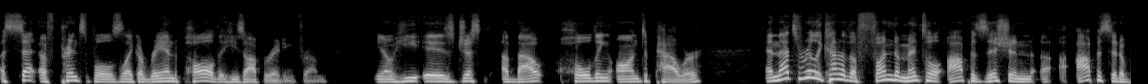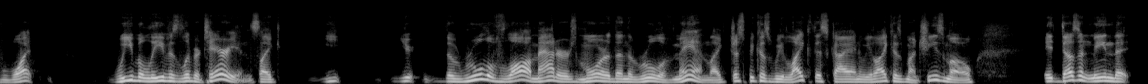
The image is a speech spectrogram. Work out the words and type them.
a set of principles like a Rand Paul that he's operating from. You know, he is just about holding on to power. And that's really kind of the fundamental opposition, uh, opposite of what we believe as libertarians. Like, you, the rule of law matters more than the rule of man. Like just because we like this guy and we like his machismo, it doesn't mean that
